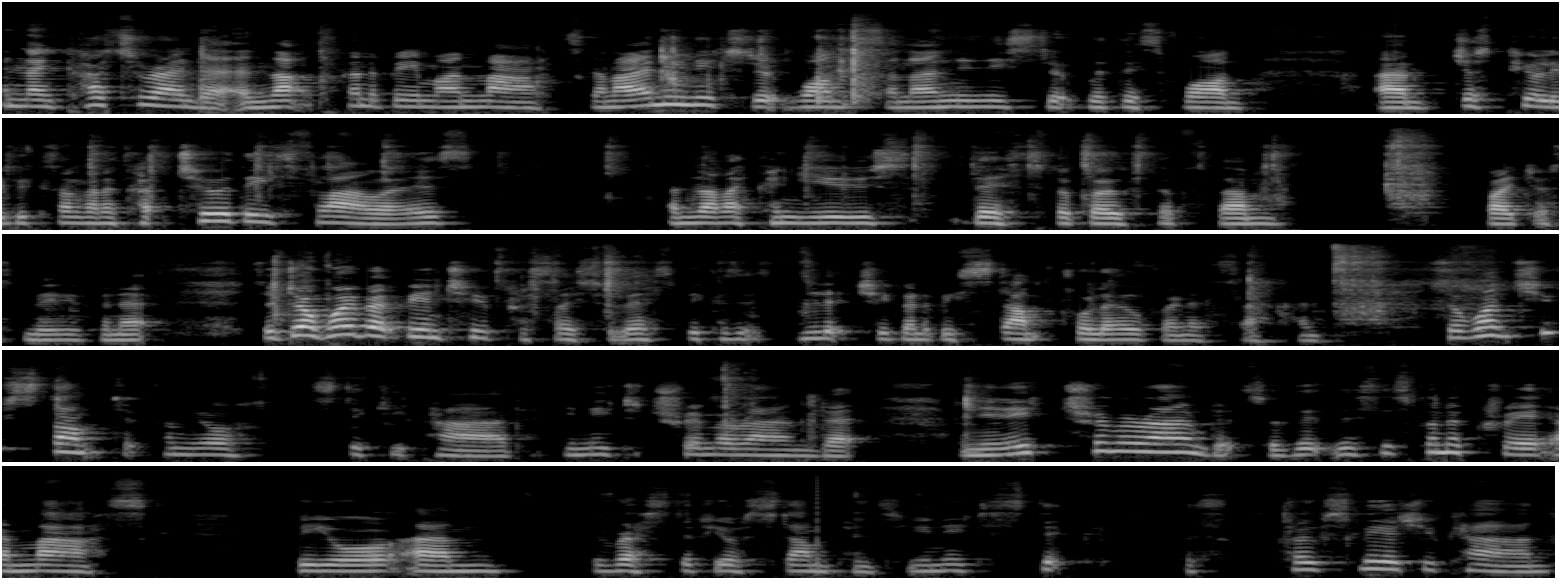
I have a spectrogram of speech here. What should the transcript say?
and then cut around it and that's going to be my mask and I only need to do it once and I only need to do it with this one um, just purely because I'm going to cut two of these flowers and then I can use this for both of them by just moving it. So don't worry about being too precise with this because it's literally going to be stamped all over in a second. So once you've stamped it from your sticky pad, you need to trim around it. And you need to trim around it so that this is going to create a mask for your um, the rest of your stamping. So you need to stick as closely as you can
